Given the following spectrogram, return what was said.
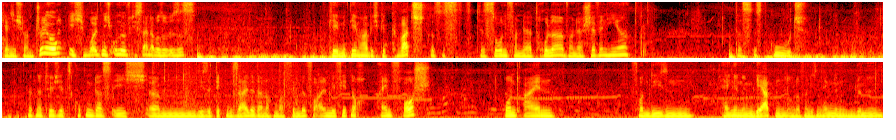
Kenne ich schon. Entschuldigung, ich wollte nicht unhöflich sein, aber so ist es. Okay, mit dem habe ich gequatscht. Das ist der Sohn von der Truller, von der Chefin hier. Das ist gut. Ich werde natürlich jetzt gucken, dass ich ähm, diese dicken Seile da nochmal finde. Vor allem mir fehlt noch ein Frosch und ein von diesen hängenden Gärten oder von diesen hängenden Lümmeln.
